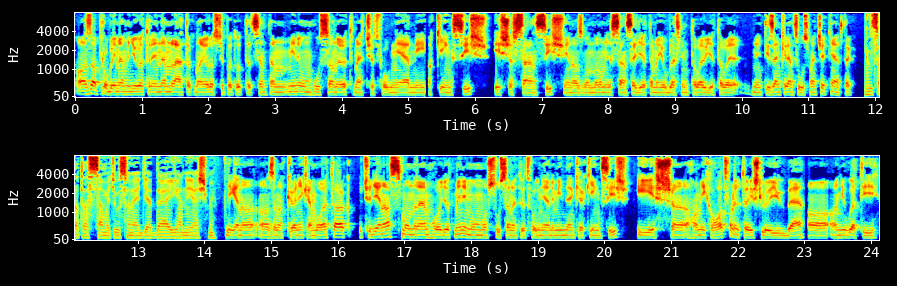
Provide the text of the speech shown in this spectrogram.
az a problémám, hogy nyugaton én nem látok nagyon rossz csapatot, tehát szerintem minimum 25 meccset fog nyerni a Kings is, és a Suns is. Én azt gondolom, hogy a Suns egyértelműen jobb lesz, mint tavaly, ugye tavaly 19-20 meccset nyertek. 20 azt hiszem, vagy 21-et, de igen, ilyesmi. Igen, a, azon a környéken voltak. Úgyhogy én azt mondanám, hogy ott minimum most 25-öt fog nyerni mindenki a Kings is, és ha még a 65-re is lőjük be a, a nyugati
